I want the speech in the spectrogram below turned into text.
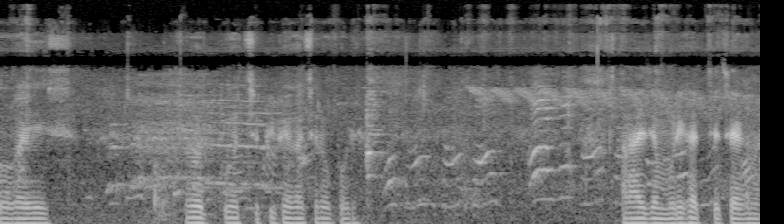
ও ভাই রোদ পড়ছে পিঁপে গাছের উপরে। আর এই যে মুড়ি খাচ্ছে চেগনা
